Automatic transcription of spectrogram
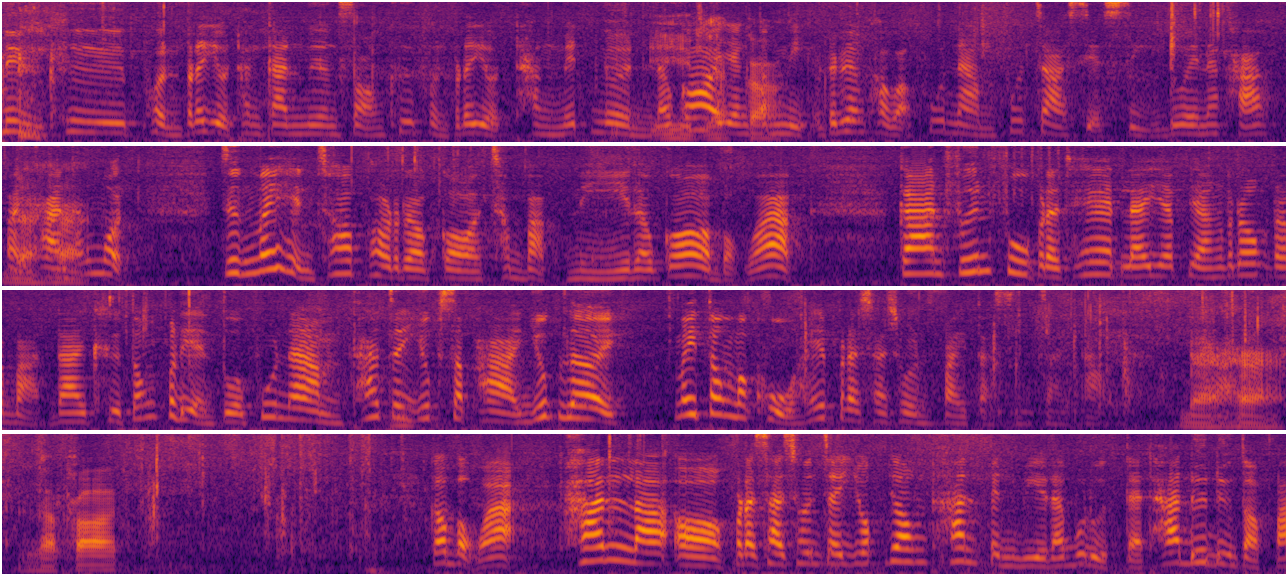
หนึ่งคือผลประโยชน์ทางการเมืองสองคือผลประโยชน์ทางเม็ดเงิน แล้วก็แล้วก็ยังตำหนิเรื่องภาวะผู้นำผู้จาเสียดสีด้วยนะคะฝ่ายค้านนะฮะทั้งหมด จึงไม่เห็นชอบพรกฉบับนี้แล้วก็บอกว่าการฟื้นฟูประเทศและยับยั้งโรคระบาดได้ คือต้องเปลี่ยนตัวผู้นำถ้าจะยุบสภายุบเลย ไม่ต้องมาขู่ให้ประชาชนไปตัดสินใจเอานะฮะแล้วก็ก็บอกว่าท่านลาออกประชาชนจะยกย่องท่านเป็นวีรบุรุษ แต่ถ้าดื้อดึงต่อไป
